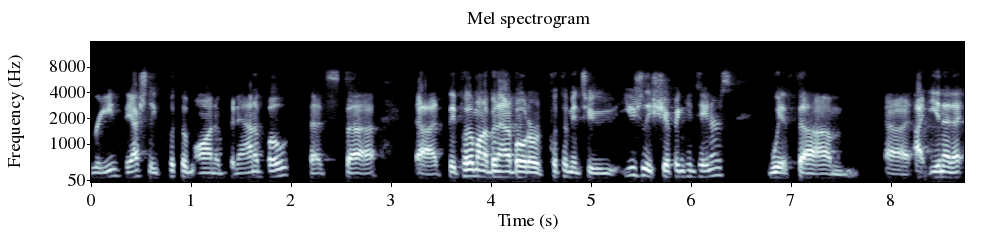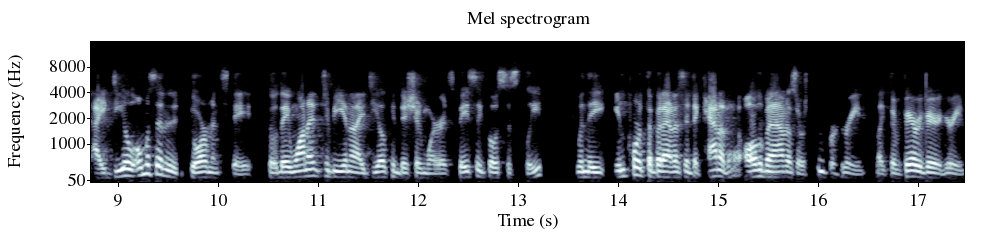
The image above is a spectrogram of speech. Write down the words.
green. They actually put them on a banana boat that's uh, uh, they put them on a banana boat or put them into usually shipping containers with um, uh, in an ideal almost in a dormant state so they want it to be in an ideal condition where it basically goes to sleep when they import the bananas into canada all the bananas are super green like they're very very green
